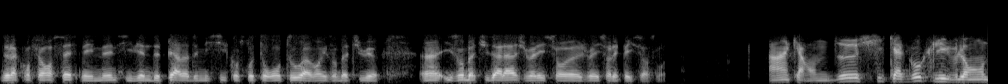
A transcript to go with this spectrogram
de la conférence Est, mais même s'ils viennent de perdre à domicile contre Toronto, avant ils ont battu, euh, ils ont battu Dallas. Je vais aller sur, je vais aller sur les Pacers. Moi. À 1,42, Chicago, Cleveland.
